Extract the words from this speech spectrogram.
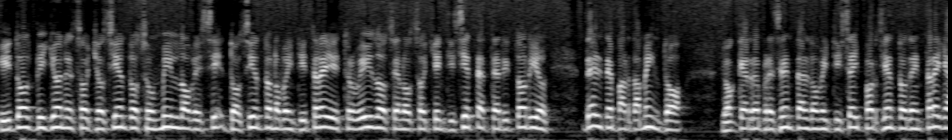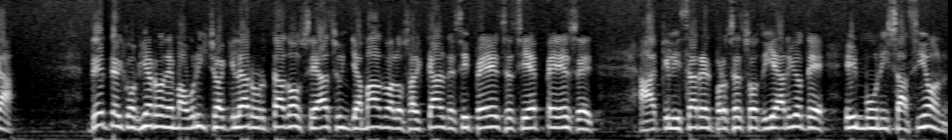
y 2.801.293 distribuidos en los 87 territorios del departamento lo que representa el 96% de entrega. Desde el gobierno de Mauricio Aguilar Hurtado se hace un llamado a los alcaldes IPS y EPS a agilizar el proceso diario de inmunización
